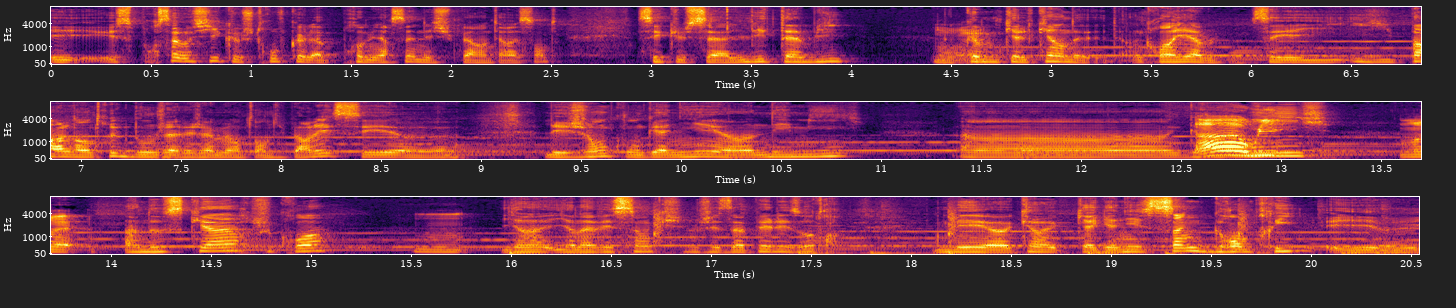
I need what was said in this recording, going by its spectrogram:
et, et c'est pour ça aussi que je trouve que la première scène est super intéressante c'est que ça l'établit Ouais. comme quelqu'un d'incroyable c'est il, il parle d'un truc dont j'avais jamais entendu parler c'est euh, les gens qui ont gagné un Emmy un Grammy Ah oui. Ouais. un Oscar je crois Mm. il y, en a- il y en avait cinq je les appelais les autres mais euh, qui, a, gagné cinq grands prix et euh,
